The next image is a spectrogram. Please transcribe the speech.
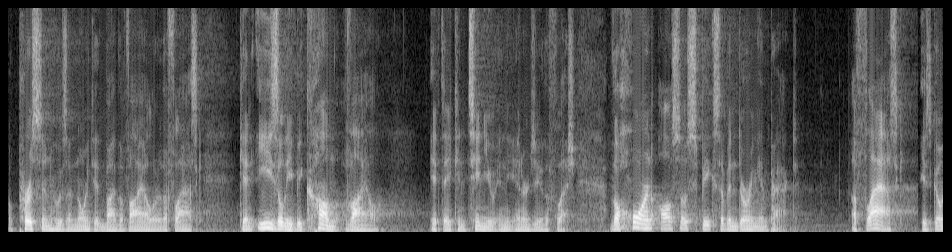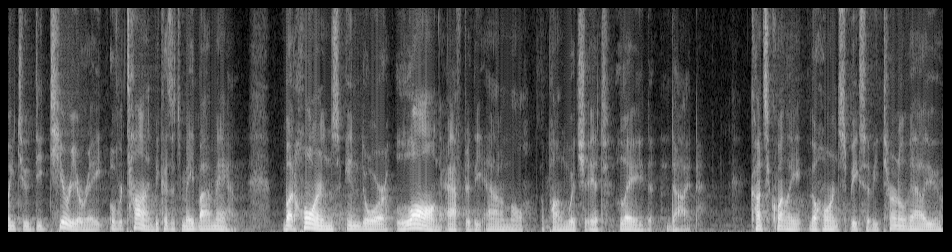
a person who is anointed by the vial or the flask can easily become vile if they continue in the energy of the flesh. The horn also speaks of enduring impact. A flask is going to deteriorate over time because it's made by a man, but horns endure long after the animal upon which it laid died. Consequently, the horn speaks of eternal value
